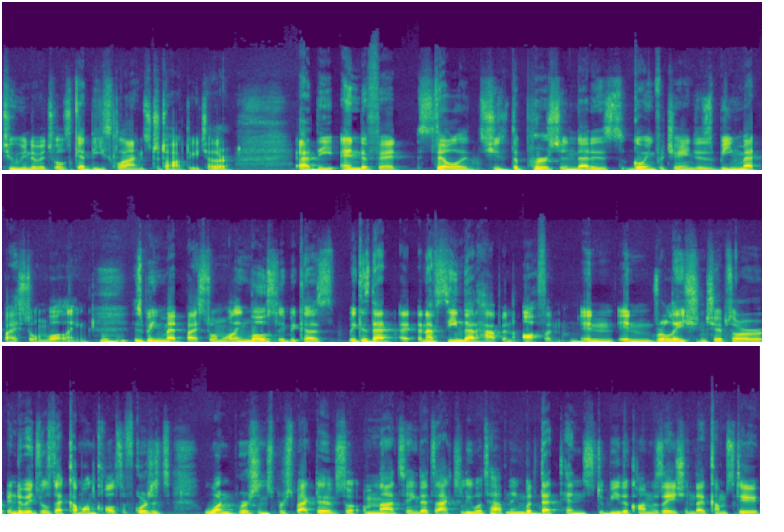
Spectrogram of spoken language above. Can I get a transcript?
two individuals, get these clients to talk to each other. Yeah at the end of it, still she's the person that is going for change is being met by stonewalling, mm-hmm. is being met by stonewalling mostly because because that and I've seen that happen often mm-hmm. in in relationships or individuals that come on calls. Of course, it's one person's perspective, so I'm not saying that's actually what's happening, but that tends to be the conversation that comes to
